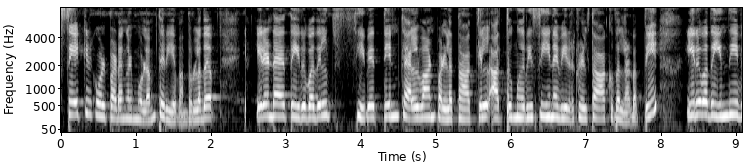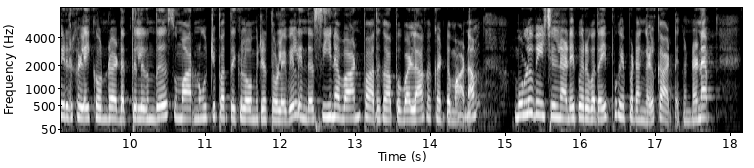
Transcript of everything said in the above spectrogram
செயற்கைக்கோள் படங்கள் மூலம் தெரிய வந்துள்ளது. இரண்டாயிரத்தி இருபதில் திபெத்தின் கல்வான் பள்ளத்தாக்கில் அத்துமீறி சீன வீரர்கள் தாக்குதல் நடத்தி இருபது இந்திய வீரர்களை கொண்ட இடத்திலிருந்து சுமார் நூற்றி பத்து கிலோமீட்டர் தொலைவில் இந்த சீன வான் பாதுகாப்பு வளாக கட்டுமானம் முழுவீச்சில் நடைபெறுவதை புகைப்படங்கள் காட்டுகின்றன.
